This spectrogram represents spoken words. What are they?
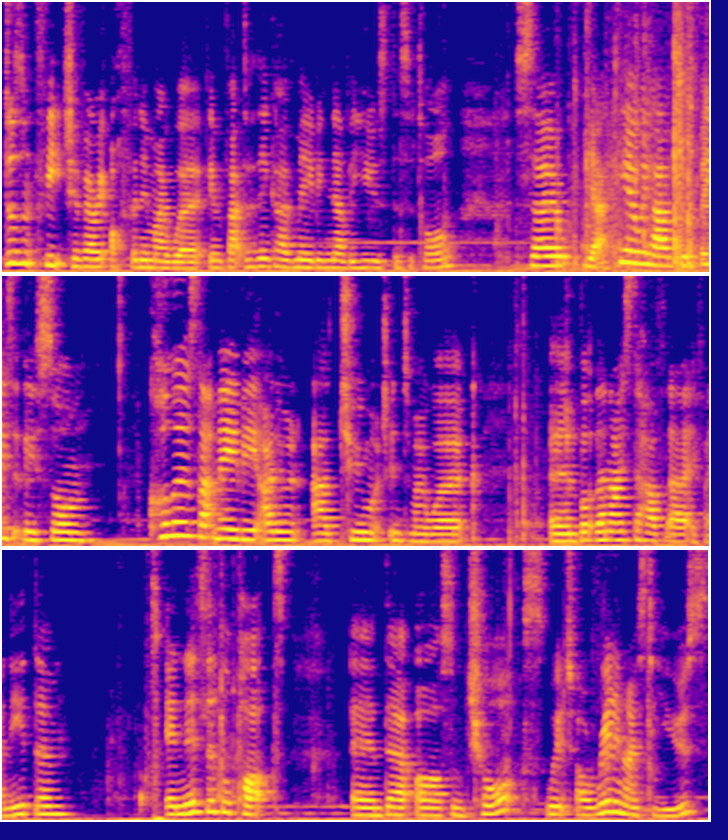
doesn't feature very often in my work. In fact, I think I've maybe never used this at all. So yeah, here we have just basically some Colours that maybe I don't add too much into my work, um, but they're nice to have there if I need them. In this little pot, um, there are some chalks, which are really nice to use.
